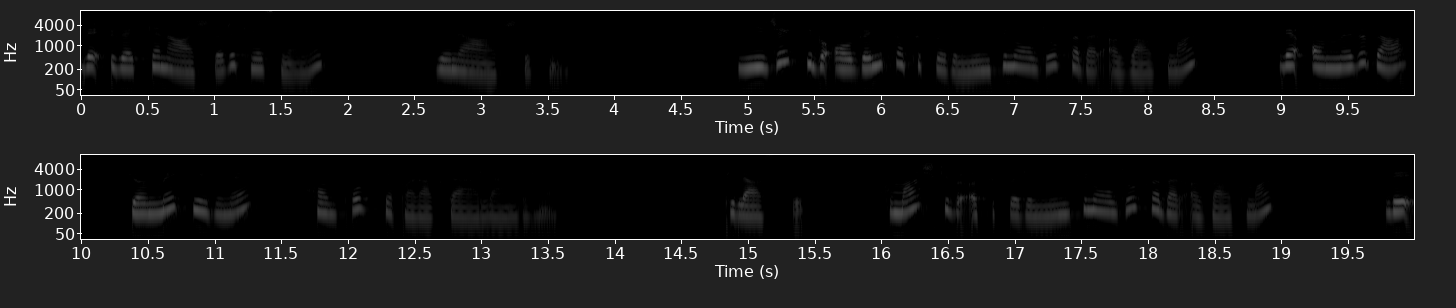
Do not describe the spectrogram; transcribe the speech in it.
ve üretken ağaçları kesmemek, yeni ağaç dikmek. Yiyecek gibi organik atıkları mümkün olduğu kadar azaltmak ve onları da gömmek yerine kompost yaparak değerlendirmek. Plastik, kumaş gibi atıkları mümkün olduğu kadar azaltmak ve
